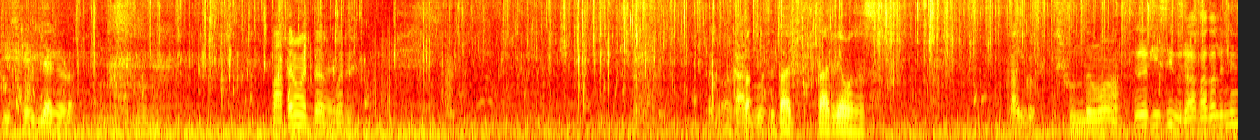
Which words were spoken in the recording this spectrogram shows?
কি সেই লাগে ওটা? পাতার মধ্যে তারিয়া মাছ আছে। কাল গোছে কি সুন্দর মাছ এটা কি সিবরা কাদালি না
